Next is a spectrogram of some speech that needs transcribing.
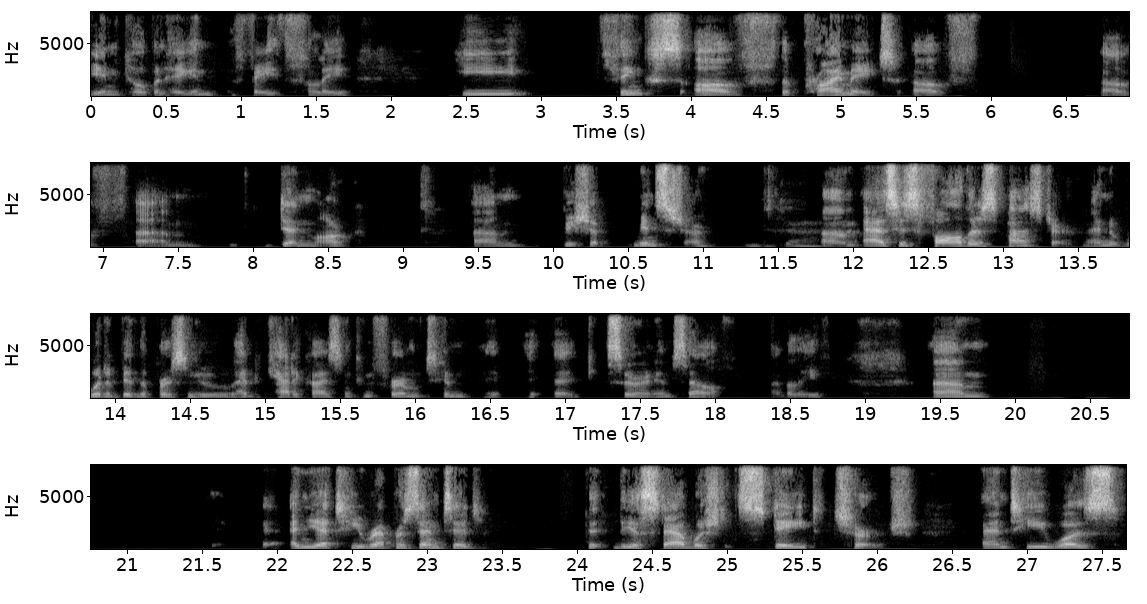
in copenhagen faithfully he thinks of the primate of, of um, Denmark, um, Bishop Mynster, um, as his father's pastor, and would have been the person who had catechized and confirmed him, uh, Søren himself, I believe. Um, and yet he represented the, the, established state church, and he was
